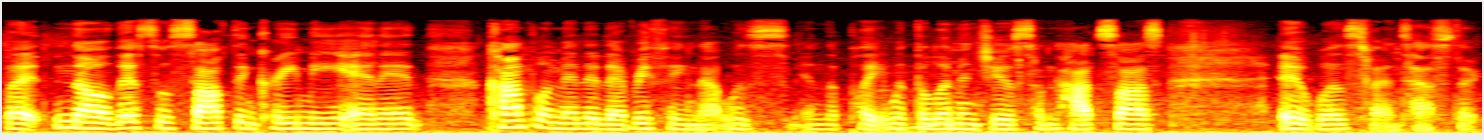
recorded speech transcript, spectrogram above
But no, this was soft and creamy and it complemented everything that was in the plate with the mm-hmm. lemon juice and the hot sauce. It was fantastic.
